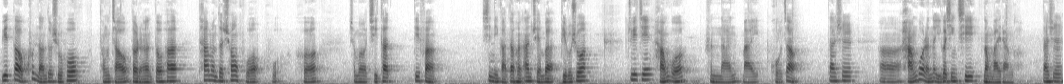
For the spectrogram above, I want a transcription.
遇到困难的时候同找的人的话，他们的生活和什么其他地方心里感到很安全吧。比如说，最近韩国很难买。口罩，但是呃，韩国人的一个星期能买两个，但是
